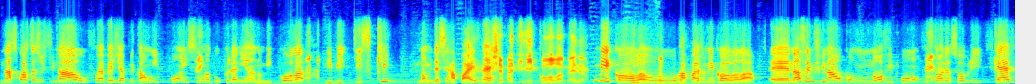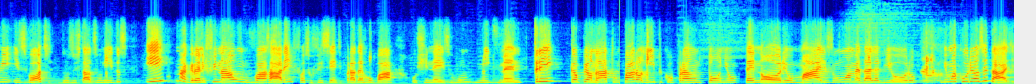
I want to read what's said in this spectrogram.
Nas quartas de final, foi a vez de aplicar um ipon em cima do ucraniano Mikola Divitsky, nome desse rapaz, né? Chama de Mikola, melhor. Mikola, o, o rapaz do Mikola lá. É, na semifinal, com um novo ipon, vitória sobre Kevin Svot, dos Estados Unidos, e na grande final, um Vasari foi suficiente para derrubar o chinês Hun Mingman. Tricampeonato paralímpico para Antônio Tenório, mais uma medalha de ouro. E uma curiosidade:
